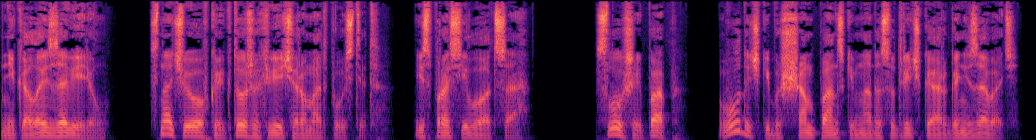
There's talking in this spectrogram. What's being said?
Николай заверил. «С ночевкой кто же их вечером отпустит?» И спросил у отца. «Слушай, пап, Водочки бы с шампанским надо с утречка организовать.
